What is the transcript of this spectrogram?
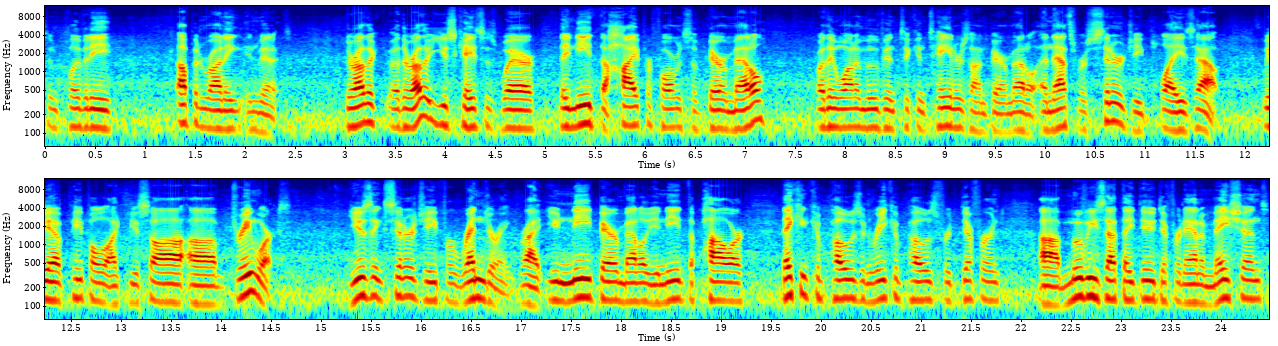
simplicity, up and running in minutes. There are, other, there are other use cases where they need the high performance of bare metal, or they want to move into containers on bare metal, and that's where Synergy plays out. We have people like you saw, uh, DreamWorks, using Synergy for rendering, right? You need bare metal, you need the power. They can compose and recompose for different uh, movies that they do, different animations.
